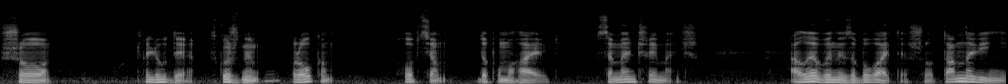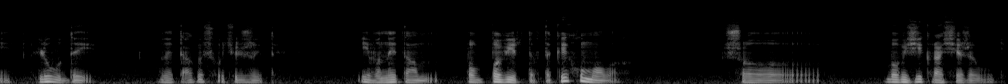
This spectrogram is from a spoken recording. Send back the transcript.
що люди з кожним роком хлопцям допомагають все менше і менше. Але ви не забувайте, що там на війні люди, вони також хочуть жити. І вони там, повірте, в таких умовах, що бомжі краще живуть.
